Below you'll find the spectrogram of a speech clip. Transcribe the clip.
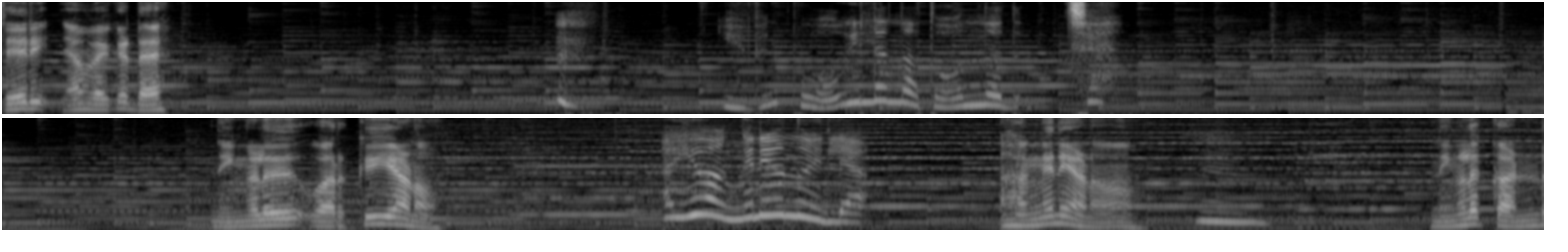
ശരി ഞാൻ വെക്കട്ടെ. ഇവൻ പോയില്ലെന്നാ തോന്നുന്നത്. ഛേ. നിങ്ങൾ വർക്ക് ചെയ്യാണോ? അയ്യോ അങ്ങനെയൊന്നുമില്ല. അങ്ങനെയാണോ? നിങ്ങളെ കണ്ട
